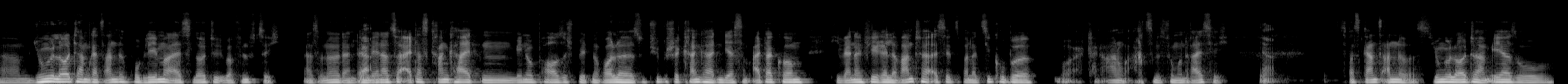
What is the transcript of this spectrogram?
Ähm, junge Leute haben ganz andere Probleme als Leute über 50. Also, ne, dann, dann Ja. werden halt so Alterskrankheiten, Menopause spielt eine Rolle, so typische Krankheiten, die erst im Alter kommen, die werden dann viel relevanter als jetzt bei einer Zielgruppe, boah, keine Ahnung, 18 bis 35. Ja. Das ist was ganz anderes. Junge Leute haben eher so,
